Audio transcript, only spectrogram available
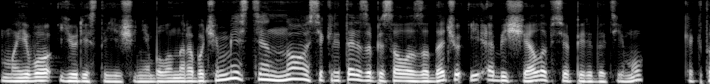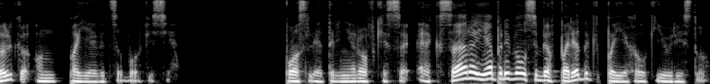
Моего юриста еще не было на рабочем месте, но секретарь записала задачу и обещала все передать ему, как только он появится в офисе. После тренировки с Эксара я привел себя в порядок и поехал к юристу.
